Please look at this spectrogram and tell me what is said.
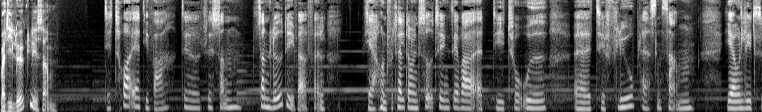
Var de lykkelige sammen? Det tror jeg, de var. Det, det sådan, sådan lød det i hvert fald. Ja, hun fortalte om en sød ting, det var, at de tog ud øh, til flyvepladsen sammen jævnligt,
